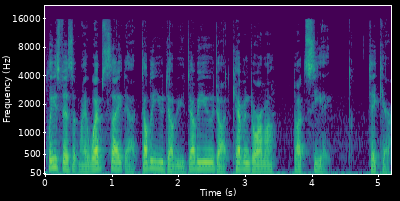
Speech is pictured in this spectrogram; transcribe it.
Please visit my website at www.kevindorma.ca. Take care.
